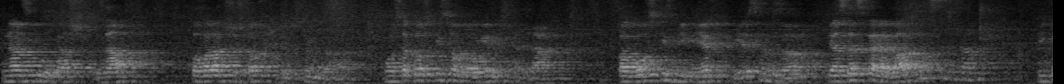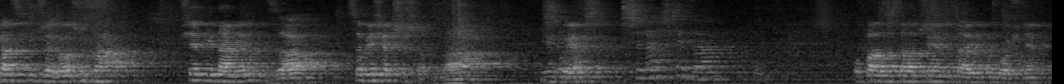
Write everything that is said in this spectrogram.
Finanski Łukasz. Za. Kowala Krzysztof. Jestem za. Mosakowski Sławomir. Za. Pawłowski Zbigniew. Jestem za. Piasecka Ewa. Jestem za. Wikarski Grzegorz. Za. Siedli Daniel. Za. Sobiesia Krzysztof. Za. Dziękuję. 13 za. Uchwała została przyjęta jednogłośnie.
